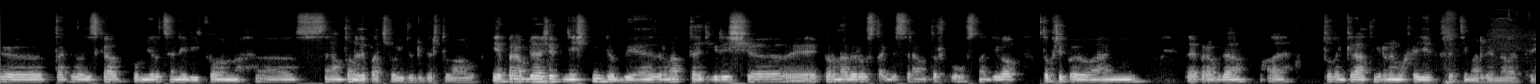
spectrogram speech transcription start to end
eh, tak z hlediska poměru ceny výkon eh, se nám to nevyplatilo jít do virtuálu. Je pravda, že v dnešní době, zrovna teď, když eh, je koronavirus, tak by se nám trošku usnadilo to připojování. To je pravda, ale to tenkrát nikdo nemohl vědět před těma dvěma lety.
